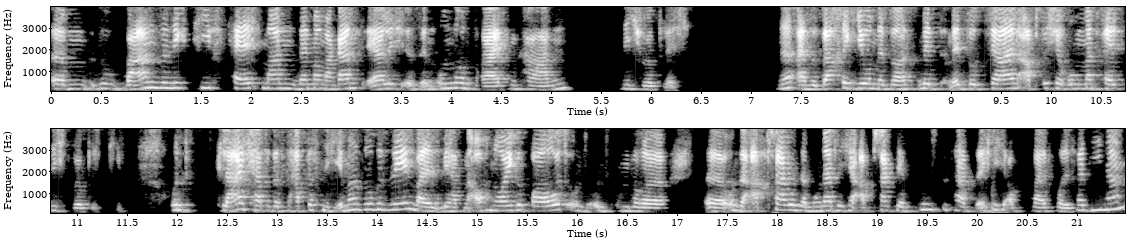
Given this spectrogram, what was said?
ähm, so wahnsinnig tief fällt man, wenn man mal ganz ehrlich ist, in unseren Breitenkaden nicht wirklich. Ne? Also Dachregion mit, so, mit, mit sozialen Absicherungen, man fällt nicht wirklich tief. Und klar, ich hatte das, habe das nicht immer so gesehen, weil wir hatten auch neu gebaut und, und unsere, äh, unser Abtrag, unser monatlicher Abtrag, der fußte tatsächlich auf zwei Vollverdienern.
